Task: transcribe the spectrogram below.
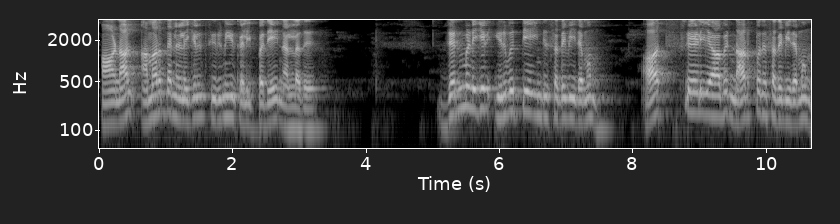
ஆனால் அமர்ந்த நிலையில் சிறுநீர் கழிப்பதே நல்லது. ஜெர்மனியில் இருபத்தி ஐந்து சதவீதமும் ஆஸ்திரேலியாவில் நாற்பது சதவீதமும்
